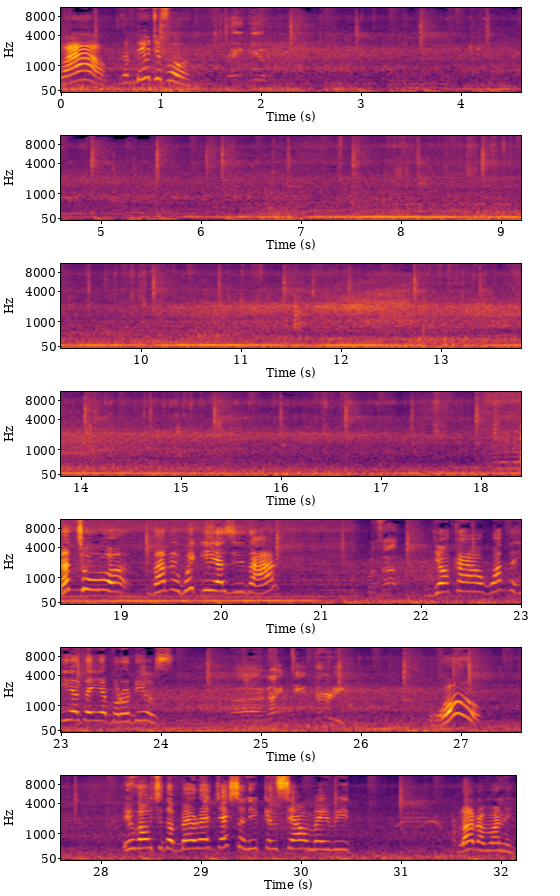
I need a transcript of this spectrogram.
Wow, the beautiful. Thank you. That two, that which years is that? What's that? Your cow, what the year they produce? Uh, 1930. Whoa! You go to the Barrett Jackson, you can sell maybe a lot of money.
